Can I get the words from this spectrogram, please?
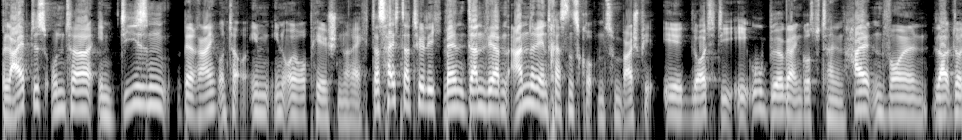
bleibt es unter, in diesem Bereich unter, in, in europäischen Recht. Das heißt natürlich, wenn, dann werden andere Interessensgruppen, zum Beispiel äh, Leute, die EU-Bürger in Großbritannien halten wollen, Leute,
